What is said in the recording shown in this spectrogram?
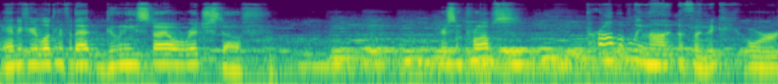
And if you're looking for that Goonies style rich stuff, here's some props, probably not authentic or,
